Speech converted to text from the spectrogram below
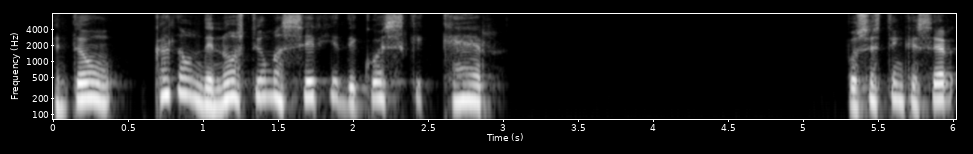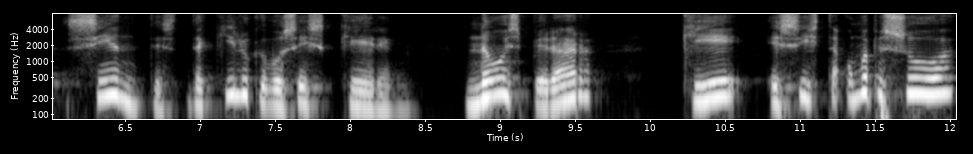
Então, cada um de nós tem uma série de coisas que quer vocês têm que ser cientes daquilo que vocês querem. Não esperar que exista uma pessoa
